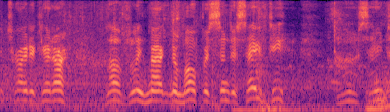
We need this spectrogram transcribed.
Should try to get our lovely magnum opus into safety. Uh, Saint?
